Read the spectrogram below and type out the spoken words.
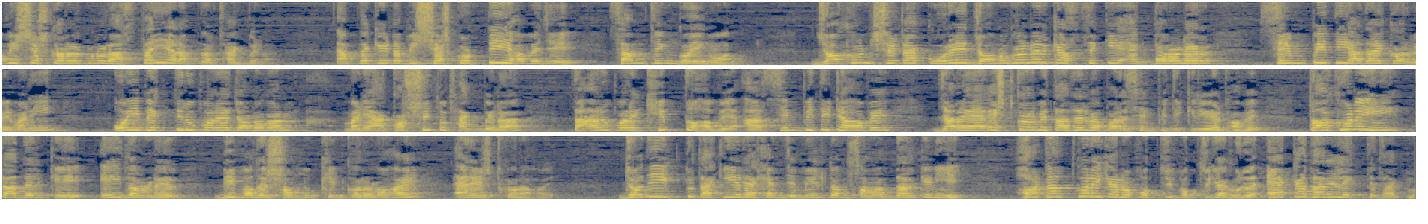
অবিশ্বাস করার কোনো রাস্তাই আর আপনার থাকবে না। আপনাকে এটা বিশ্বাস করতেই হবে যে সামথিং গোয়িং অন যখন সেটা করে জনগণের কাছ থেকে এক ধরনের সিম্পিতি আদায় করবে মানে ওই ব্যক্তির উপরে জনগণ মানে আকর্ষিত থাকবে না, তার উপরে ক্ষিপ্ত হবে আর সিম্পিতিটা হবে, যারা অ্যারেস্ট করবে তাদের ব্যাপারে সিম্পিতি ক্রিয়েট হবে, তখনই তাদেরকে এই ধরনের বিপদের সম্মুখীন করানো হয় অ্যারেস্ট করা হয়। যদি একটু তাকিয়ে দেখেন যে মিল্টন সমাদ্দারকে নিয়ে হঠাৎ করে কেন পত্রিপত্রিকাগুলো একাধারে লিখতে থাকল,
